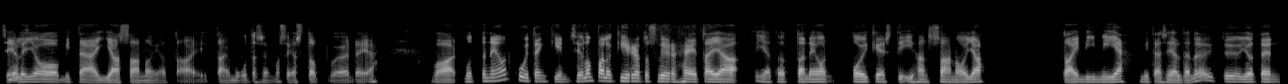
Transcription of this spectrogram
Siellä ei ole mitään jasanoja tai, tai muuta semmoisia stopwordeja, vaan, mutta ne on kuitenkin, siellä on paljon kirjoitusvirheitä ja, ja totta, ne on oikeasti ihan sanoja tai nimiä, mitä sieltä löytyy, joten,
